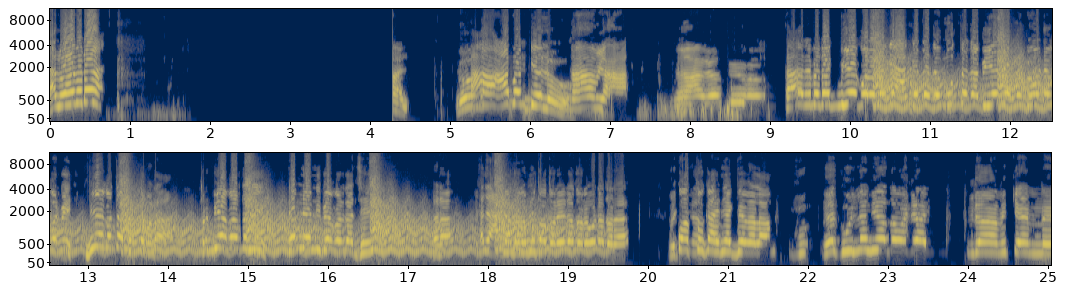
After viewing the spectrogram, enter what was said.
চালু হয় বেটা আবার কি হলো? আমি আরে বেটা বিয়ে করে নাকি আগে তো মুত্তে যা বিয়ে যে করবি ওটা করবি। বিয়ে করতে থাকতে বেটা। তোর বিয়ে করতে এমনি এমনি বিয়ে করে যাচ্ছি। বেটা খালি আগে ধরে মুতা ধরে এটা ধরে ওটা ধরে। কত কাহিনী এক বিয়ে করলাম। গুল্লা নিয়ে যাও এটা আমি কেমনে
